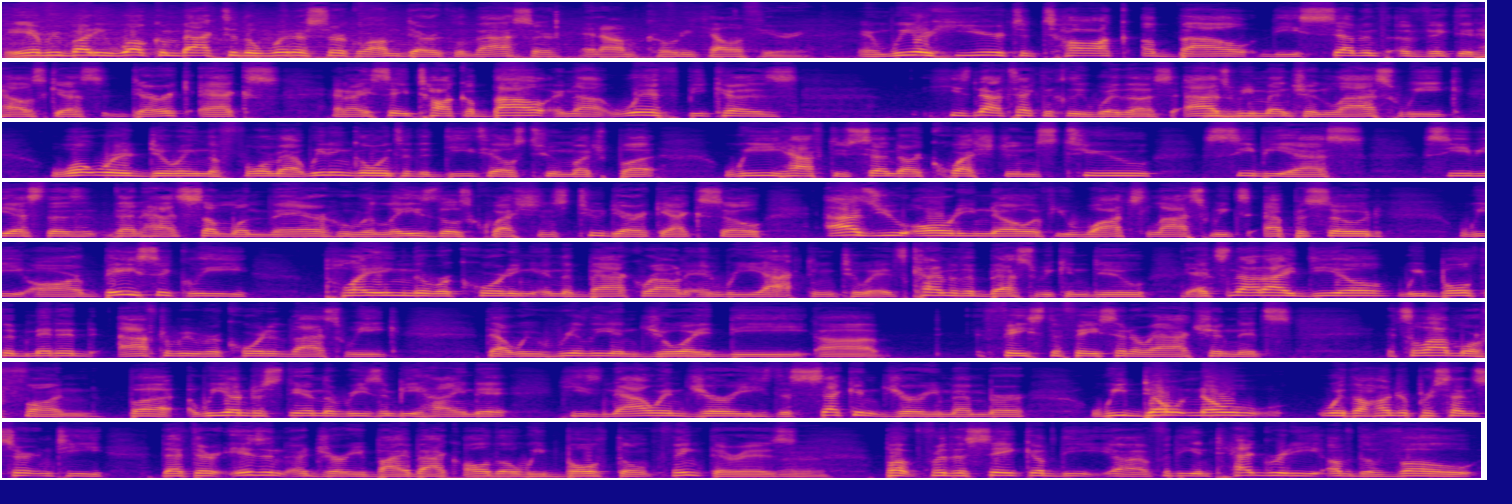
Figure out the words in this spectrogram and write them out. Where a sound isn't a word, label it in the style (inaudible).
Hey, everybody, welcome back to the Winner Circle. I'm Derek Levasseur. And I'm Cody Calafiore. and we are here to talk about the seventh evicted house guest, Derek X. And I say talk about and not with because he's not technically with us. As we mm-hmm. mentioned last week, what we're doing, the format, we didn't go into the details too much, but we have to send our questions to CBS. CBS then has someone there who relays those questions to Derek X. So, as you already know, if you watched last week's episode, we are basically playing the recording in the background and reacting to it. It's kind of the best we can do. Yeah. It's not ideal. We both admitted after we recorded last week that we really enjoyed the uh, face-to-face interaction. It's it's a lot more fun, but we understand the reason behind it. He's now in jury. He's the second jury member. We don't know with 100% certainty that there isn't a jury buyback, although we both don't think there is. But for the sake of the uh, for the integrity of the vote,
